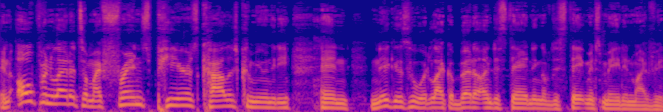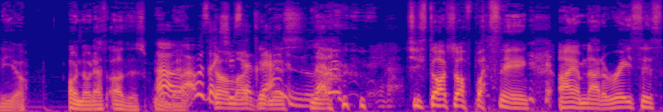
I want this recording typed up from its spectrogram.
An Open Letter to My Friends, Peers, College Community, and Niggas Who Would Like a Better Understanding of the Statements Made in My Video. Oh, no, that's others. My Oh, bad. I was like, she said that in the letter. She starts off by saying, I am not a racist.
